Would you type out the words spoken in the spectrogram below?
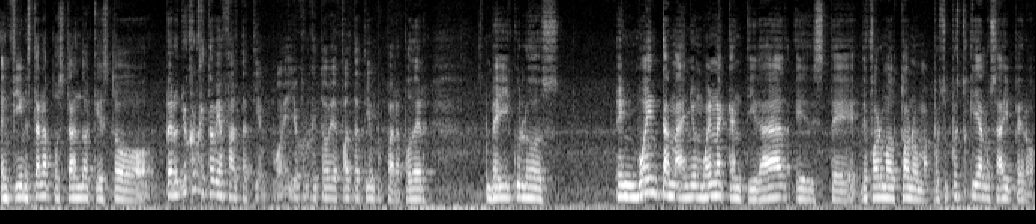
en fin, están apostando a que esto... Pero yo creo que todavía falta tiempo, yo creo que todavía falta tiempo para poder vehículos en buen tamaño, en buena cantidad, este, de forma autónoma. Por supuesto que ya los hay, pero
